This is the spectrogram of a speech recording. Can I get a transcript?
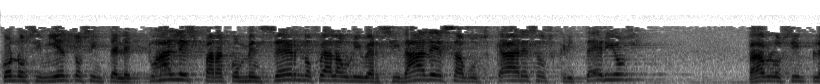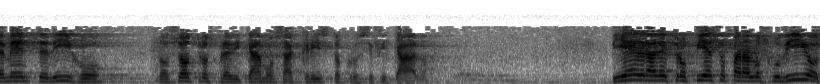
conocimientos intelectuales para convencer, no fue a las universidades a buscar esos criterios. Pablo simplemente dijo, nosotros predicamos a Cristo crucificado piedra de tropiezo para los judíos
